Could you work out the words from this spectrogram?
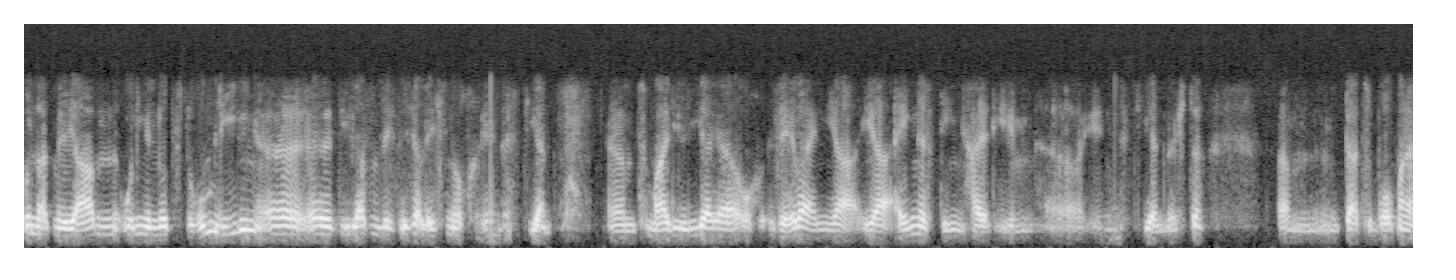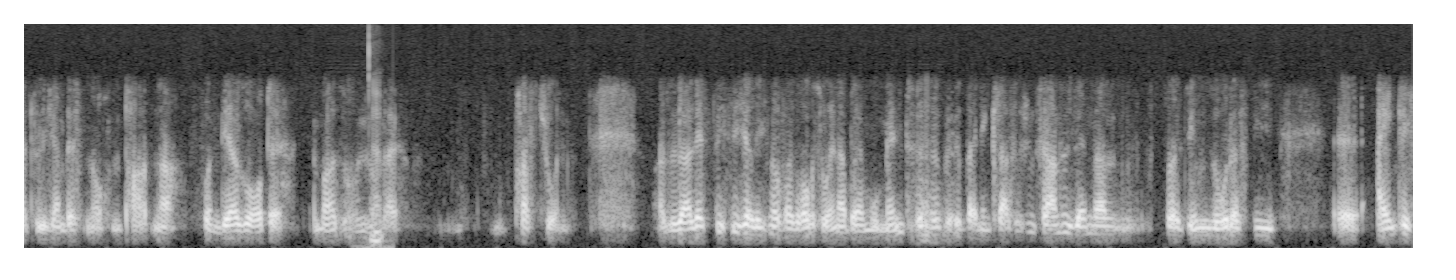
hundert Milliarden ungenutzt rumliegen, äh, äh, die lassen sich sicherlich noch investieren. Ähm, zumal die Liga ja auch selber in ihr, ihr eigenes Ding halt eben äh, investieren möchte. Ähm, dazu braucht man natürlich am besten auch einen Partner von der Sorte. Amazon ja. oder passt schon. Also da lässt sich sicherlich noch was rausholen, aber im Moment äh, bei den klassischen Fernsehsendern ist es halt eben so, dass die äh, eigentlich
